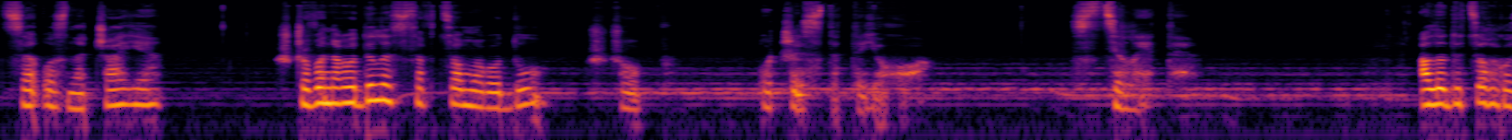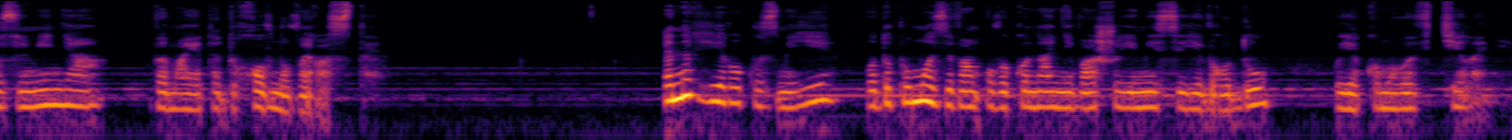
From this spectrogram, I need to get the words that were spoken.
це означає, що ви народилися в цьому роду, щоб очистити його, зцілити. Але до цього розуміння ви маєте духовно вирости. Енергії року змії у допомозі вам у виконанні вашої місії в роду, у якому ви втілені.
